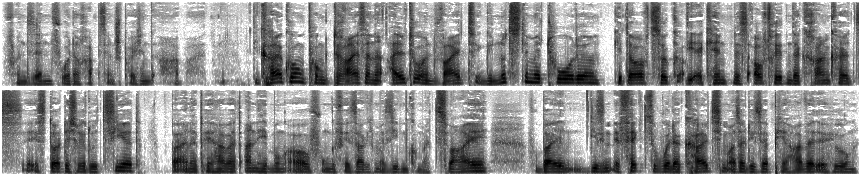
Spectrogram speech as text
von Senf oder Raps entsprechend arbeiten. Die Kalkung, Punkt 3, ist eine alte und weit genutzte Methode, geht darauf zurück, die Erkenntnis Auftreten der Krankheit ist deutlich reduziert bei einer pH-Wertanhebung auf ungefähr, sage ich mal, 7,2, wobei diesem Effekt sowohl der Kalzium als auch dieser pH-Werterhöhung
